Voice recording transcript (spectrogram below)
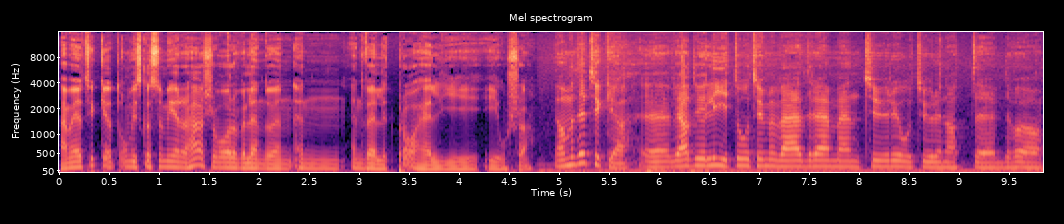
Ja, men jag tycker att om vi ska summera det här så var det väl ändå en, en, en väldigt bra helg i, i Orsa. Ja men det tycker jag. Eh, vi hade ju lite otur med vädret men tur i oturen att eh, det var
